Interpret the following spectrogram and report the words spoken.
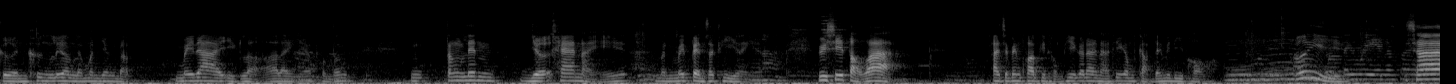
เกินครึ่งเรื่องแล้วมันยังแบบไม่ได้อีกเหรออะไรเงี้ยผมต้องต้องเล่นเยอะแค่ไหน มันไม่เป็นสักทีอะไรเงี้ยวิชี่ตอบว่า อาจจะเป็นความผิดของพี่ก็ได้นะที่กำกับได้ไม่ดีพอเฮ้ยไปเวรนะใช่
